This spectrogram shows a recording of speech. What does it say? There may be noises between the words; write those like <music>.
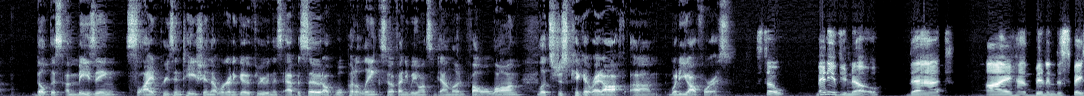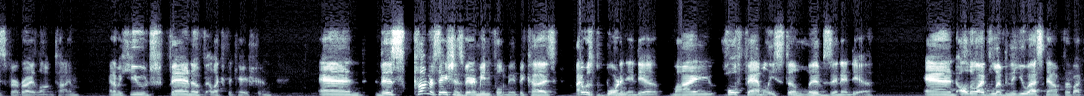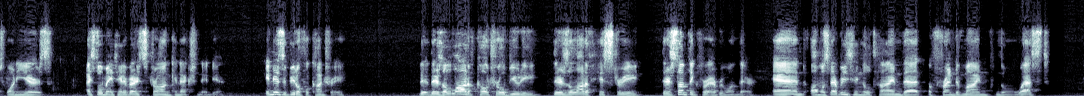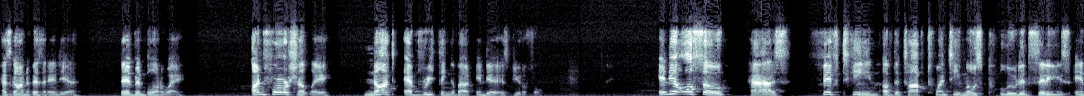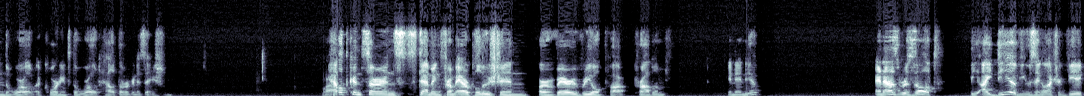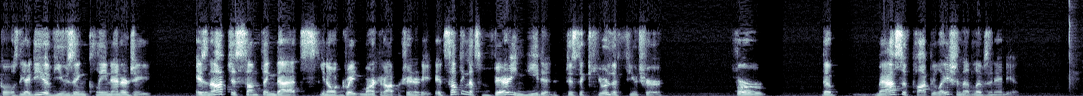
built this amazing slide presentation that we're going to go through in this episode. I'll, we'll put a link so if anybody wants to download and follow along, let's just kick it right off. Um, what do you got for us? So many of you know that I have been in this space for a very long time, and I'm a huge fan of electrification. And this conversation is very meaningful to me because I was born in India. My whole family still lives in India. And although I've lived in the US now for about 20 years, I still maintain a very strong connection to India. India is a beautiful country. There's a lot of cultural beauty. There's a lot of history. There's something for everyone there. And almost every single time that a friend of mine from the West has gone to visit India, they've been blown away. Unfortunately, not everything about India is beautiful. India also has 15 of the top 20 most polluted cities in the world, according to the World Health Organization. Wow. Health concerns stemming from air pollution are a very real pro- problem in India. And as a result, the idea of using electric vehicles, the idea of using clean energy is not just something that's, you know, a great market opportunity. It's something that's very needed to secure the future for the massive population that lives in India.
